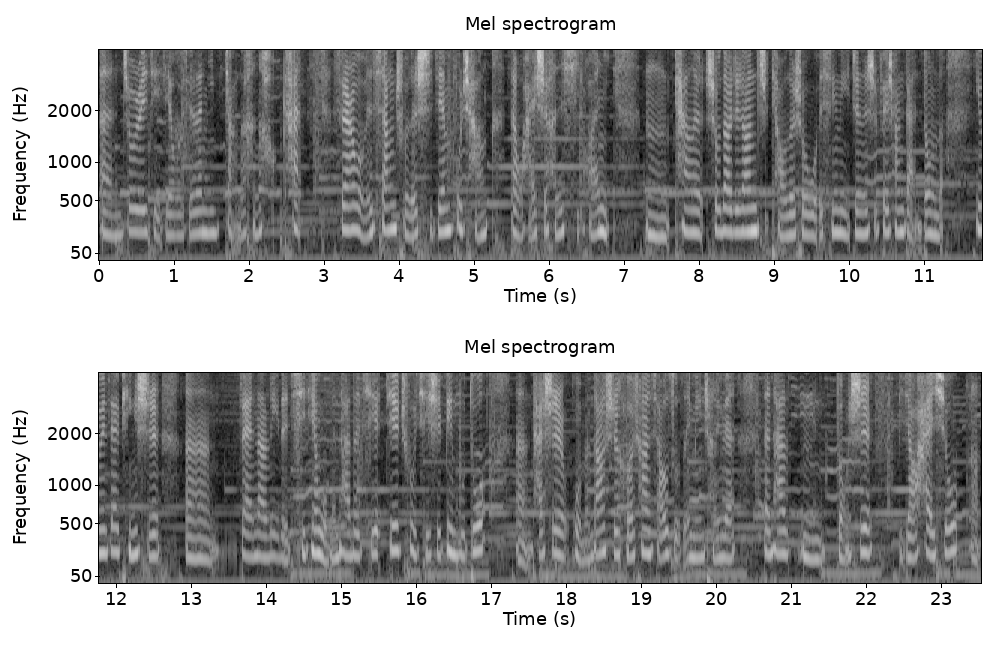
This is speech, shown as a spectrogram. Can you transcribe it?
嗯，周蕊姐姐，我觉得你长得很好看。虽然我们相处的时间不长，但我还是很喜欢你。”嗯，看了收到这张纸条的时候，我心里真的是非常感动的，因为在平时，嗯，在那里的七天，我跟他的接接触其实并不多。嗯，他是我们当时合唱小组的一名成员，但他嗯总是比较害羞，嗯。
